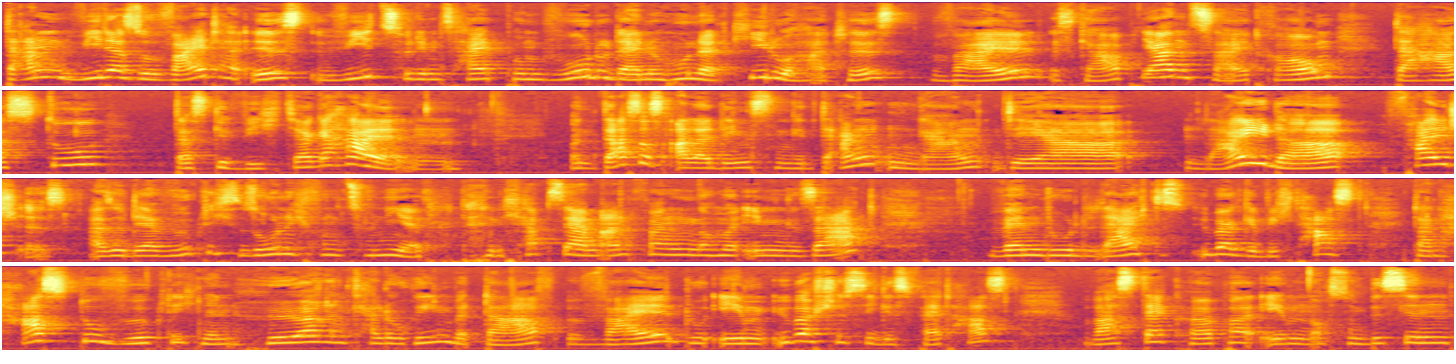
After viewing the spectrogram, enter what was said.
dann wieder so weiter isst wie zu dem Zeitpunkt, wo du deine 100 Kilo hattest, weil es gab ja einen Zeitraum, da hast du das Gewicht ja gehalten. Und das ist allerdings ein Gedankengang, der leider falsch ist, also der wirklich so nicht funktioniert. Denn ich habe es ja am Anfang nochmal eben gesagt, wenn du leichtes Übergewicht hast, dann hast du wirklich einen höheren Kalorienbedarf, weil du eben überschüssiges Fett hast, was der Körper eben noch so ein bisschen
